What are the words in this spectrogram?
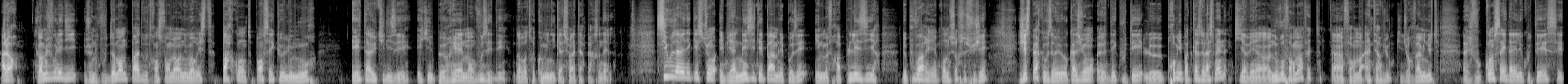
Alors, comme je vous l'ai dit, je ne vous demande pas de vous transformer en humoriste. Par contre, pensez que l'humour est à utiliser et qu'il peut réellement vous aider dans votre communication interpersonnelle. Si vous avez des questions, eh bien n'hésitez pas à me les poser, il me fera plaisir de pouvoir y répondre sur ce sujet. J'espère que vous avez eu l'occasion euh, d'écouter le premier podcast de la semaine qui avait un nouveau format en fait, un format interview qui dure 20 minutes. Euh, je vous conseille d'aller l'écouter, c'est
